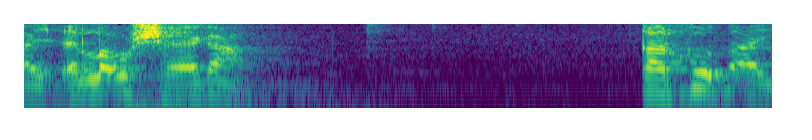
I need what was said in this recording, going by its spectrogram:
ay cillo u sheegaan. Qaarkoodna ay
